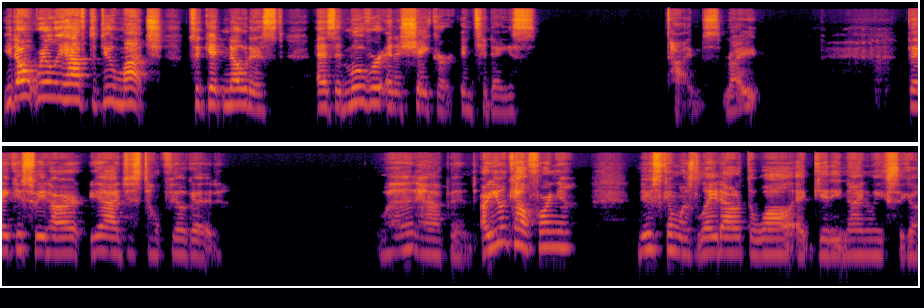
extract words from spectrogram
You don't really have to do much to get noticed as a mover and a shaker in today's times, right? Thank you, sweetheart. Yeah, I just don't feel good. What happened? Are you in California? Newsom was laid out at the wall at Giddy nine weeks ago.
